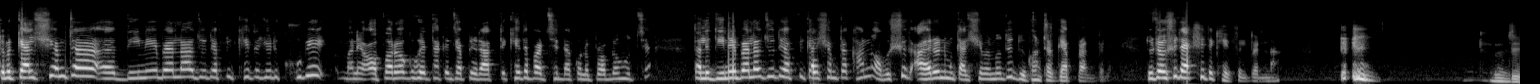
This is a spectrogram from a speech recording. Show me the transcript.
তবে ক্যালসিয়ামটা দিনের বেলা যদি আপনি খেতে যদি খুবই মানে অপারগ হয়ে থাকেন যে আপনি রাত্রে খেতে পারছেন না, কোনো প্রবলেম হচ্ছে, তাহলে দিনের বেলা যদি আপনি ক্যালসিয়ামটা খান, অবশ্যই আয়রন এবং ক্যালসিয়ামের মধ্যে দুই ঘণ্টার গ্যাপ রাখবেন। দুটো ওষুধ একসাথে খেয়ে ফেলবেন না। জি।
